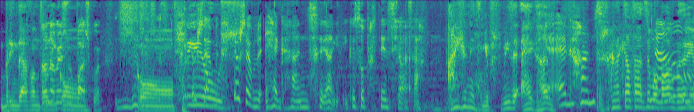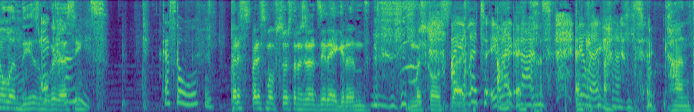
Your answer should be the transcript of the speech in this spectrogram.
brindavam-nos Então ali com, Páscoa. com Eu chamo- frios. Eu chamo-lhe Egg Hunt, que eu sou pretenciosa. Ai, eu nem tinha percebido. Egg hunt. Egg Hunt. Mas como é que ela está a dizer uma palavra em holandês, uma egg coisa assim? Caça ao ovo. Parece, parece uma pessoa estrangeira a dizer é grande, mas com o Ah, ele é, ele é grande. Ele é grande. Hunt.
